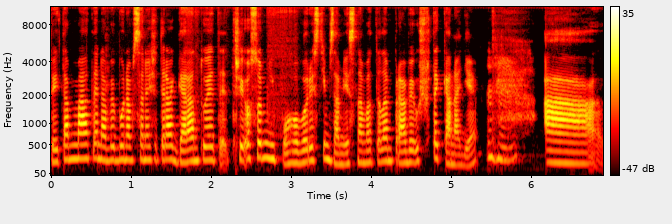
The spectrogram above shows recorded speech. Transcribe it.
vy tam máte na webu napsané, že teda garantujete tři osobní pohovory s tím zaměstnavatelem právě už už v té Kanadě. Mm-hmm. A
